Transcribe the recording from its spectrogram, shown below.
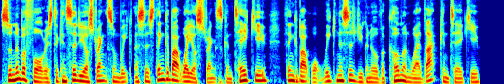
So, number four is to consider your strengths and weaknesses. Think about where your strengths can take you. Think about what weaknesses you can overcome and where that can take you,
